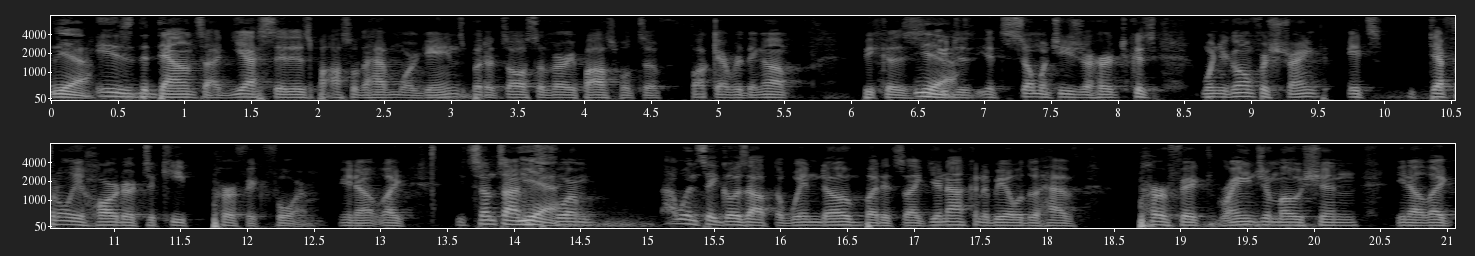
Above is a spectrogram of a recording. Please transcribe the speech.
Yeah, is the downside. Yes, it is possible to have more gains, but it's also very possible to fuck everything up because Yeah. you just it's so much easier to hurt because when you're going for strength, it's definitely harder to keep perfect form. You know, like sometimes Yeah. form I wouldn't say goes out the window, but it's like you're not going to be able to have perfect range of motion. You know, like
